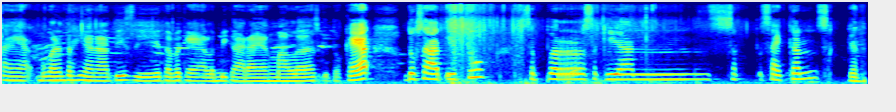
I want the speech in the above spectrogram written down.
Kayak bukan terhianati sih Tapi kayak lebih ke arah yang males gitu. Kayak untuk saat itu Sepersekian sek- Second Second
